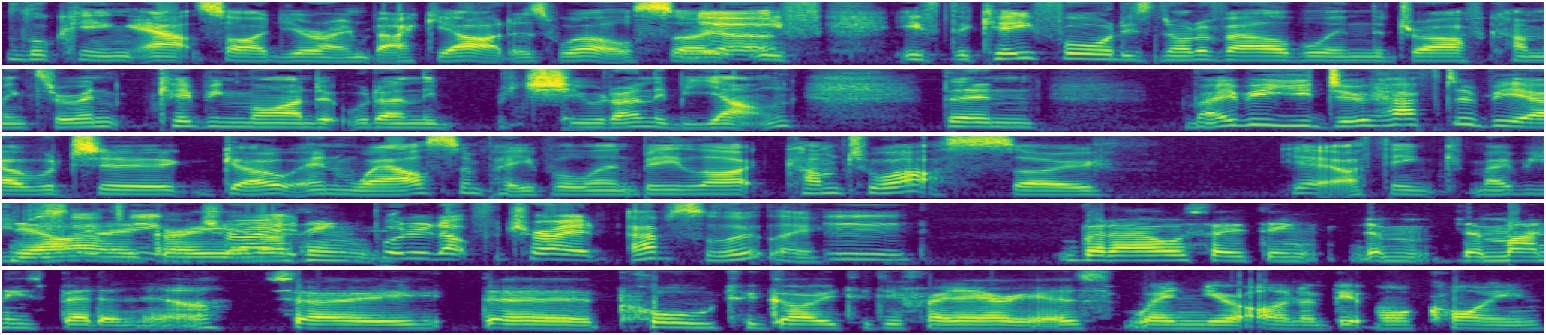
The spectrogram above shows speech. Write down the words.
looking outside your own backyard as well. So Yeah. if if the key forward is not available in the draft coming through, and keeping in mind it would only she would only be young, then maybe you do have to be able to go and wow some people and be like, come to us. So yeah, I think maybe you Yeah, I agree, and I think- put it up for trade. absolutely. but I also think the, the money's better now. So the pull to go to different areas when you're on a bit more coin,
